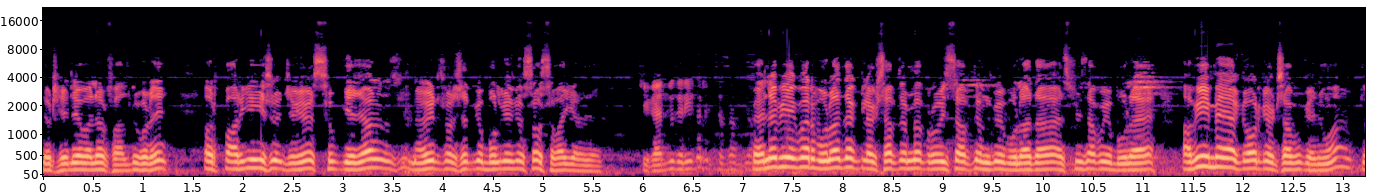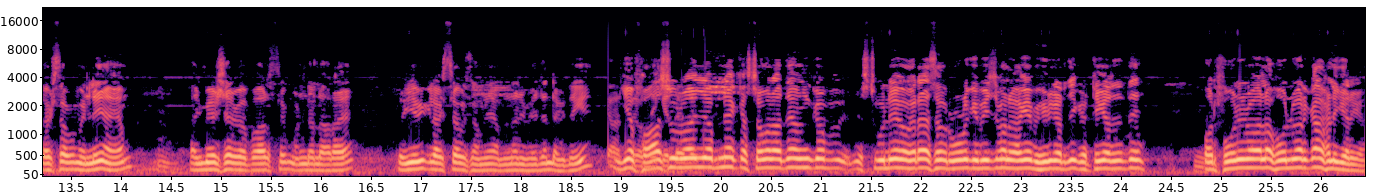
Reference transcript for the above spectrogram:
जो ठेले वाले और फालतू खड़े और पार्किंग की जगह शुभ किया जाए, और नगर परिषद को बोल के सब सफ़ाई करा जाए। शिकायत भी करी कलेक्टर साहब? पहले भी एक बार बोला था कलेक्टर साहब से मैं प्रोहित साहब से उनको भी बोला था एसपी साहब को भी बोला है। अभी मैं एक और कलेक्टर साहब को कह दूँगा कलेक्टर साहब को मिलने आए हम। अजमेर शहर व्यापार से मंडल आ रहा है तो ये भी कलेक्टर साहब के सामने अपना निवेदन रख देंगे। ये फास्ट फ़ूड वाले जो अपने कस्टमर आते हैं उनको स्टूले वगैरह सब रोड के बीच में लगा के भीड़ करती इकट्ठी कर देते हैं। और फोर व्हीलर वाला फोर व्हीलर कहाँ खड़ी करेगा?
